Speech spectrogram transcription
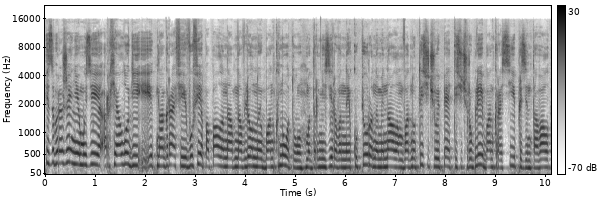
Изображение Музея археологии и этнографии в Уфе попало на обновленную банкноту. Модернизированные купюры номиналом в одну тысячу и пять тысяч рублей Банк России презентовал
